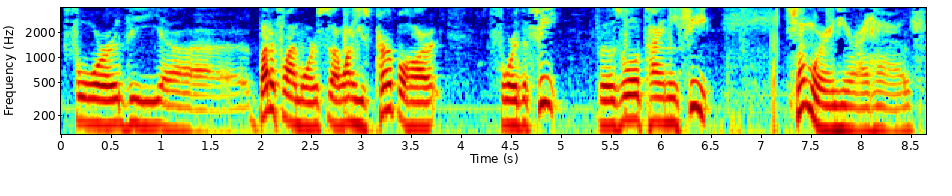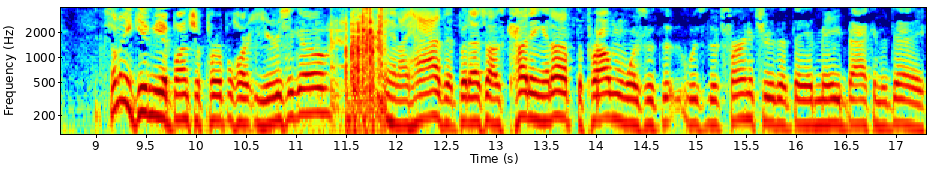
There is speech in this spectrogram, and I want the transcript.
for the uh, butterfly mortises, I want to use Purple Heart for the feet, for those little tiny feet. Somewhere in here I have. Somebody gave me a bunch of Purple Heart years ago, and I have it. But as I was cutting it up, the problem was with the, was the furniture that they had made back in the day.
